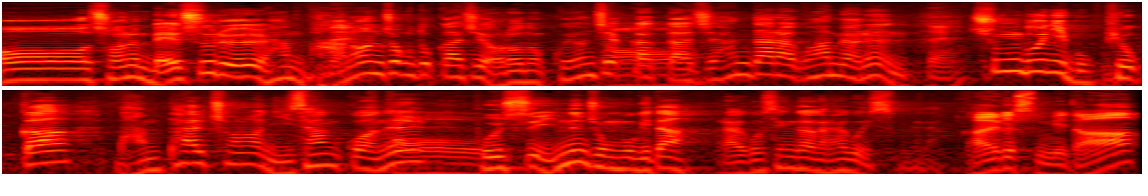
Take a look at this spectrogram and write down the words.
어 저는 매수를 한 만 원 정도까지 열어놓고 현재가까지 한다라고 하면은 네. 충분히 목표가 18,000원 이상권을 오. 볼수 있는 종목이다라고 생각을 하고 있습니다. 알겠습니다.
